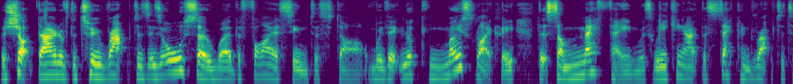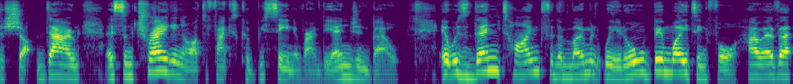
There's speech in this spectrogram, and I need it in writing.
The shutdown of the two Raptors is also where the fire seemed to start, with it looking most likely that some methane was leaking out the second Raptor to shut down, as some trailing artifacts could be seen around the engine bell. It was then time for the moment we had all been waiting waiting for. However,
